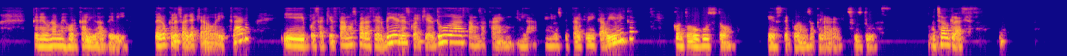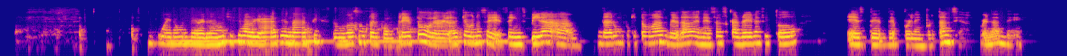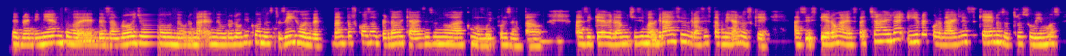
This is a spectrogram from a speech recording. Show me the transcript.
tener una mejor calidad de vida. Espero que les haya quedado ahí claro. Y pues aquí estamos para servirles cualquier duda. Estamos acá en, el Hospital Clínica Bíblica. Con todo gusto este, podemos aclarar sus dudas. Muchas gracias. Bueno, de verdad, muchísimas gracias, Nati. Estuvo súper completo. De verdad que uno se, se, inspira a dar un poquito más, ¿verdad? En esas carreras y todo, este, de, por la importancia, ¿verdad? De, del rendimiento, del desarrollo neurológico de nuestros hijos, de tantas cosas, ¿verdad? Que a veces uno da como muy por sentado. Así que de verdad, muchísimas gracias. Gracias también a los que asistieron a esta charla y recordarles que nosotros subimos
